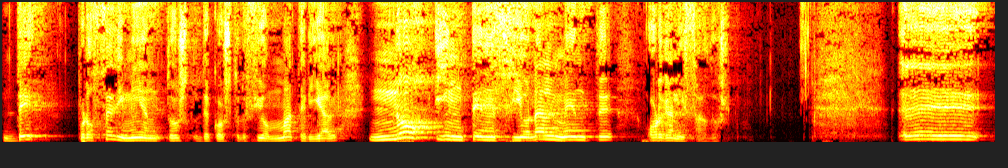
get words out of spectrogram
de procedimientos de construcción material no intencionalmente organizados. Eh,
